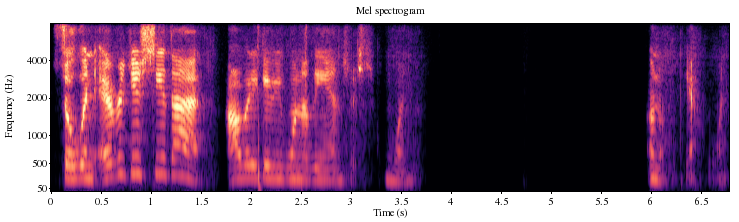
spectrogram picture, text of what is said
So whenever you see that, I already gave you one of the answers. One. Oh no, yeah, one.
